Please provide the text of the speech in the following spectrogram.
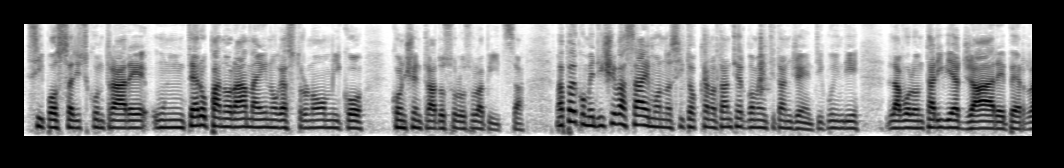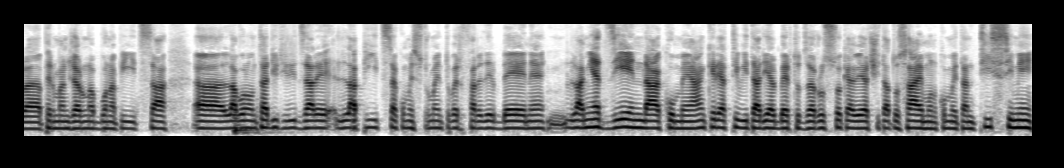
si possa riscontrare un intero panorama enogastronomico concentrato solo sulla pizza. Ma poi, come diceva Simon, si toccano tanti argomenti tangenti, quindi la volontà di viaggiare per, per mangiare una buona pizza, uh, la volontà di utilizzare la pizza come strumento per fare del bene, la mia azienda, come anche le attività di Alberto Zarrusso che aveva citato Simon, come tantissimi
